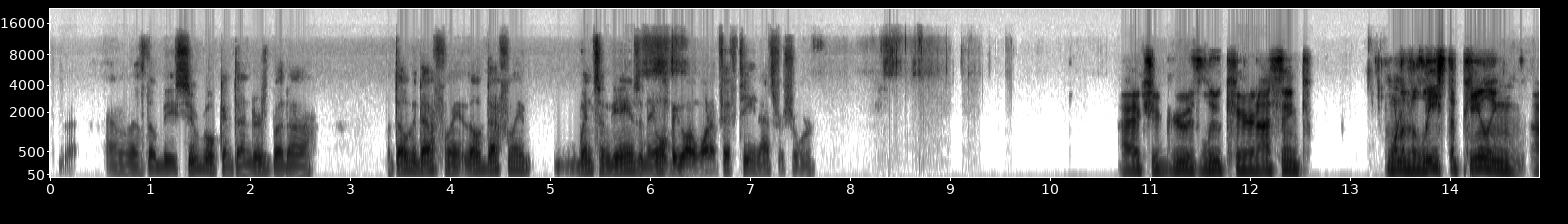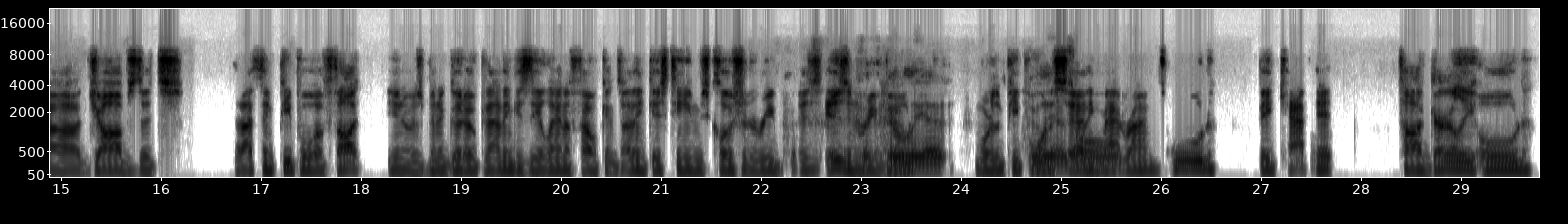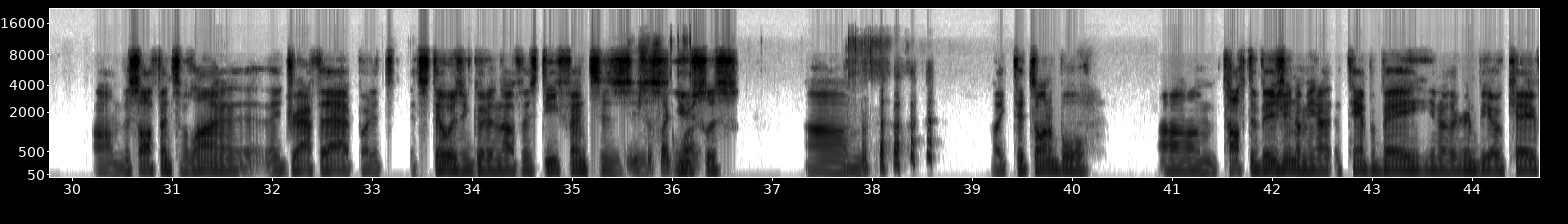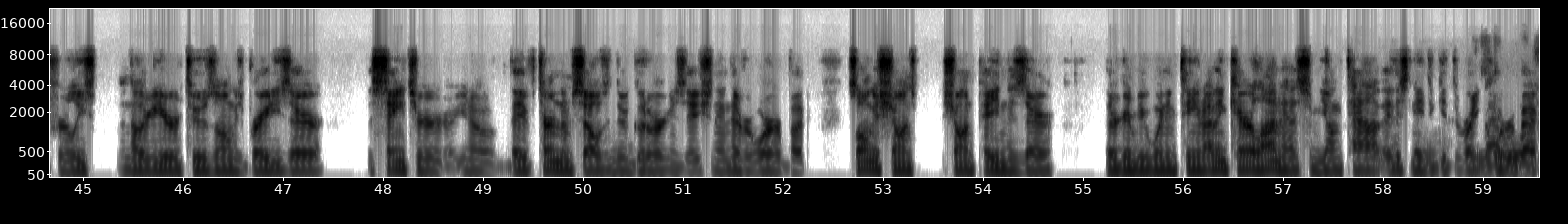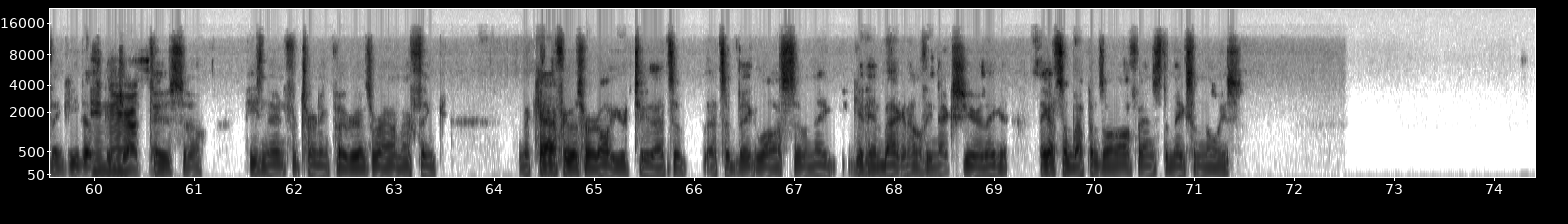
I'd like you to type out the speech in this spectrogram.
I don't know if they'll be Super Bowl contenders, but uh, but they'll be definitely they'll definitely win some games, and they won't be going one and fifteen. That's for sure. I actually agree with Luke here, and I think one of the least appealing uh, jobs that's that I think people have thought you know, has been a good open. I think is the Atlanta Falcons. I think his team's closer to re is is in rebuild Julio, more than people want to say. Old. I think Matt Ryan's old, big cap hit. Todd Gurley old. Um, this offensive line, they draft that, but it's it still isn't good enough. This defense is, is like useless. Um, like tits on a bull. Um, tough division. I mean, Tampa Bay, you know, they're going to be okay for at least another year or two as long as Brady's there the Saints are, you know, they've turned themselves into a good organization. They never were, but as long as Sean's Sean Payton is there, they're going to be a winning team. And I think Carolina has some young talent. They just need to get the right Matt quarterback. Rhule, I think he does a good there, job too. So he's known for turning programs around. I think McCaffrey was hurt all year too. That's a that's a big loss. So when they get him back and healthy next year, they get they got some weapons on offense to make some noise.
